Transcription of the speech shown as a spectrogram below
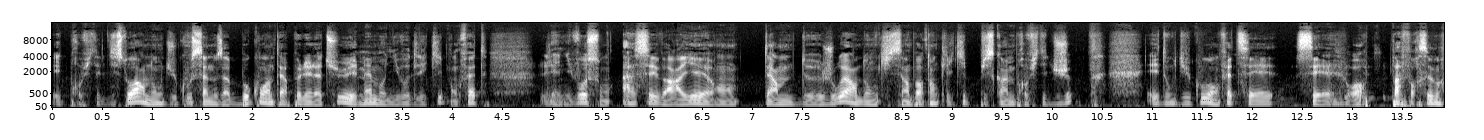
et de profiter de l'histoire. Donc du coup ça nous a beaucoup interpellé là-dessus. Et même au niveau de l'équipe en fait les niveaux sont assez variés en termes de joueurs. Donc c'est important que l'équipe puisse quand même profiter du jeu. Et donc du coup en fait c'est c'est pas forcément.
